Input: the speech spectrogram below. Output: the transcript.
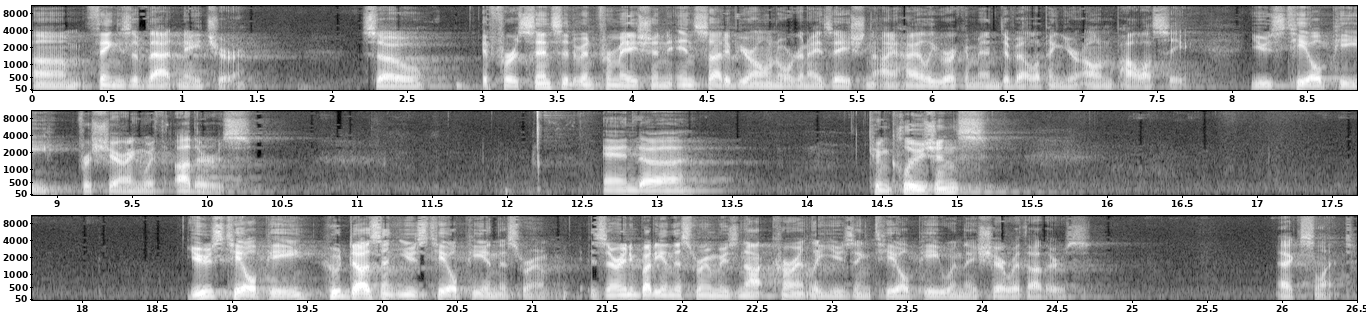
um, things of that nature. So for sensitive information inside of your own organization, I highly recommend developing your own policy. Use TLP for sharing with others. And uh, conclusions, use TLP. Who doesn't use TLP in this room? Is there anybody in this room who's not currently using TLP when they share with others? Excellent.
